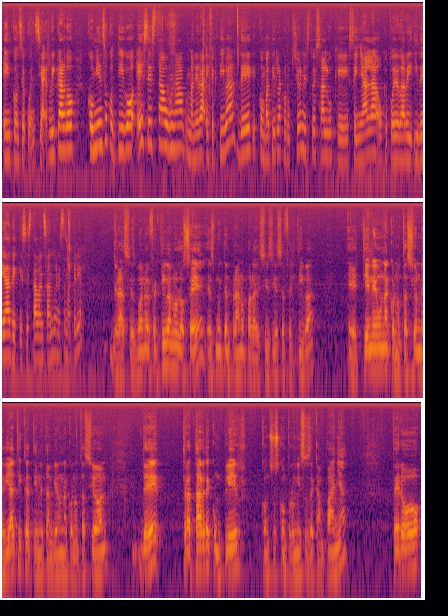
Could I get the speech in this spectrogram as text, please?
en consecuencia. Ricardo, comienzo contigo. ¿Es esta una manera efectiva de combatir la corrupción? ¿Esto es algo que señala o que puede dar idea de que se está avanzando en esta materia? Gracias. Bueno, efectiva no lo sé, es muy temprano para decir si es efectiva. Eh, tiene una connotación mediática, tiene también una connotación de tratar de cumplir con sus compromisos de campaña pero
